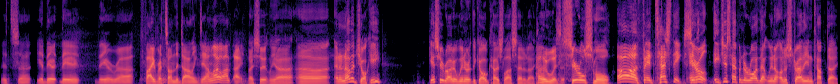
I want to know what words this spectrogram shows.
it's uh, yeah, they're they're they're uh, favourites on the Darling Down Low, aren't they? They certainly are. Uh, and another jockey. Guess who rode a winner at the Gold Coast last Saturday? Who was it? Cyril Small. Oh, fantastic. And Cyril. He just happened to ride that winner on Australian Cup Day.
